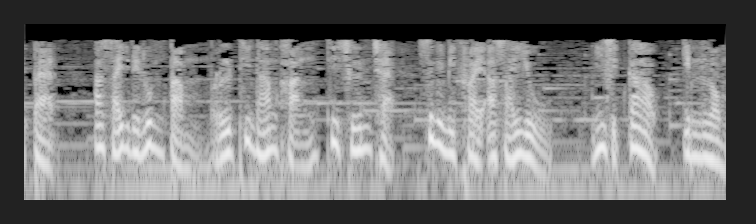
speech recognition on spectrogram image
28 อาศัยอยู่ในลุ่มต่ำ หรือที่น้ำขังที่ชื้นแฉะ ซึ่งไม่มีใครอาศัยอยู่ 29 กินลม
